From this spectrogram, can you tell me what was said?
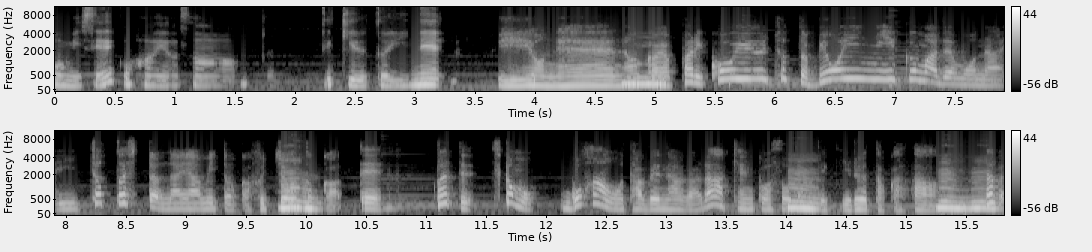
お店、ご飯屋さんできるといいね。いいよね。なんかやっぱりこういうちょっと病院に行くまでもないちょっとした悩みとか不調とかって、うん、こうやってしかもご飯を食べながら健康相談できるとかさ、うん、なんか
